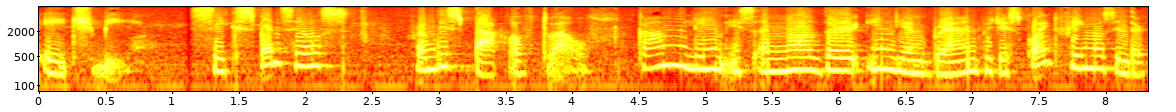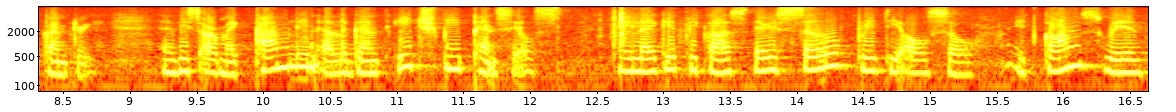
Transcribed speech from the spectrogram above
HB. Six pencils from this pack of 12. Camlin is another Indian brand which is quite famous in their country. And these are my Camlin Elegant HB pencils. I like it because they're so pretty also. It comes with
